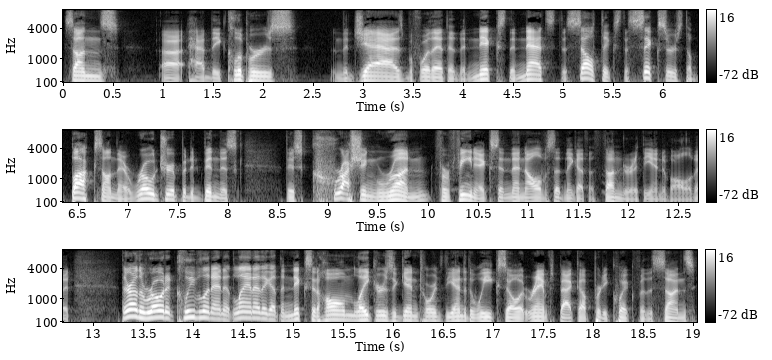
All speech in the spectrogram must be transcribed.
Suns uh, had the Clippers and the Jazz. Before that, they had the Knicks, the Nets, the Celtics, the Sixers, the Bucks on their road trip. It had been this this crushing run for Phoenix, and then all of a sudden they got the Thunder at the end of all of it. They're on the road at Cleveland and Atlanta. They got the Knicks at home, Lakers again towards the end of the week, so it ramps back up pretty quick for the Suns,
